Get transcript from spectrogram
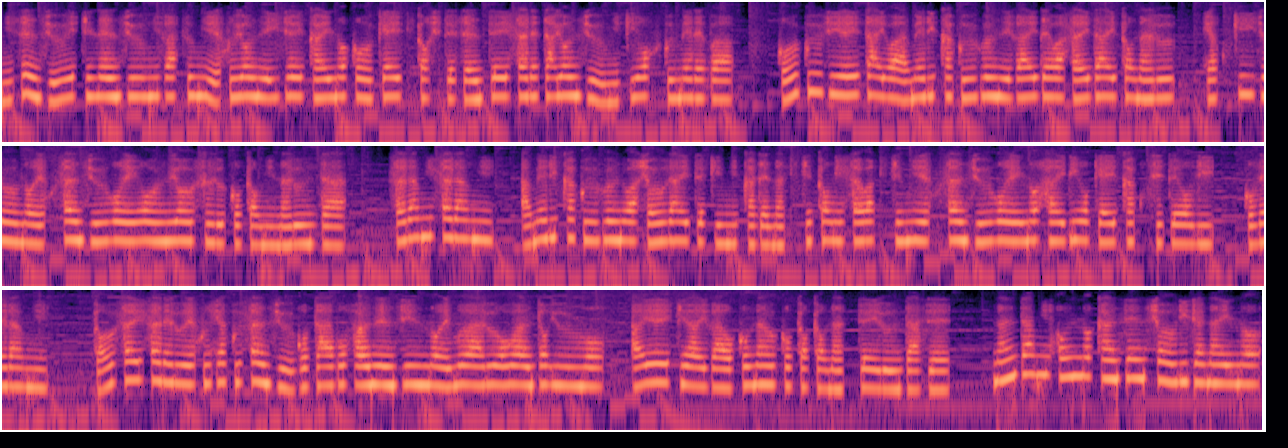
2011年12月に F4EJ 界の後継機として選定された42機を含めれば、航空自衛隊はアメリカ空軍以外では最大となる、100機以上の F35A を運用することになるんだ。さらにさらに、アメリカ空軍は将来的に嘉手納基地と三沢基地に F35A の配備を計画しており、これらに、搭載される F135 ターボファンエンジンの MRO&U も、IHI が行うこととなっているんだぜ。なんだ日本の完全勝利じゃないの。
